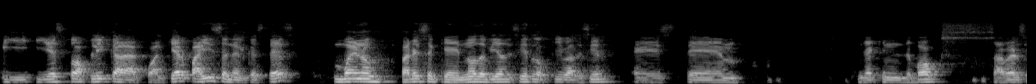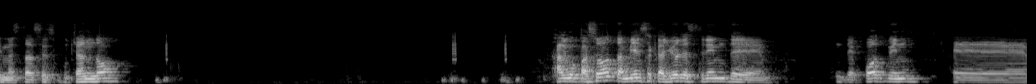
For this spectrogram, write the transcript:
y, esto aplica a cualquier país en el que estés, bueno, parece que no debía decir lo que iba a decir. Este, Jack in the Box, a ver si me estás escuchando. Algo pasó, también se cayó el stream de, de. Eh,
